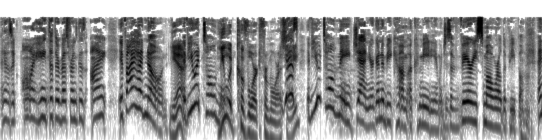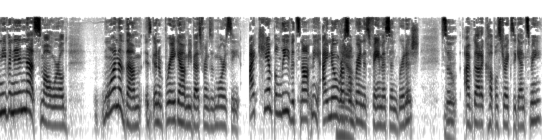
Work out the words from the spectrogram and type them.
and I was like, "Oh, I hate that they're best friends." Because I, if I had known, Yeah. if you had told me, you would cavort for Morrissey. yes, if you told me, Jen, you're going to become a comedian, which is a very small world of people, Mm-hmm. and even in that small world, one of them is going to break out and be best friends with Morrissey. I can't believe it's not me. I know Russell Yeah. Brand is famous and British, so I've got a couple strikes against me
